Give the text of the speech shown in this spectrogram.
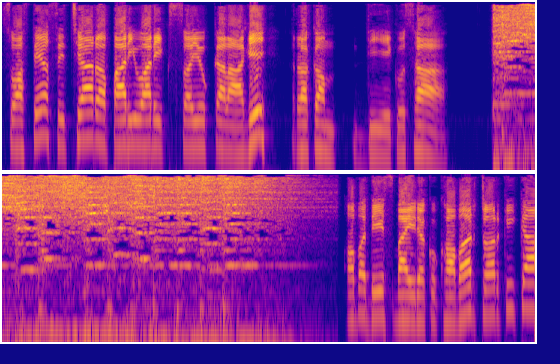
स्वास्थ्य शिक्षा र पारिवारिक सहयोगका लागि रकम दिएको छ। अब देश बाहिरको खबर टर्कीका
